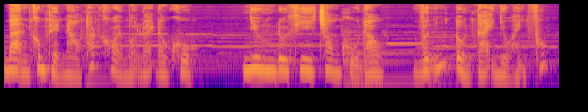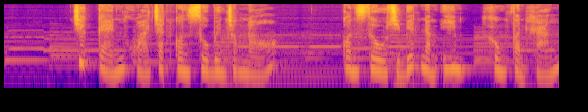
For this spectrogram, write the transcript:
bạn không thể nào thoát khỏi mọi loại đau khổ, nhưng đôi khi trong khổ đau vẫn tồn tại nhiều hạnh phúc. Chiếc kén khóa chặt con sâu bên trong nó. Con sâu chỉ biết nằm im, không phản kháng,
